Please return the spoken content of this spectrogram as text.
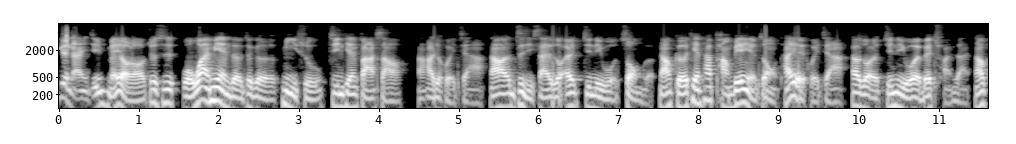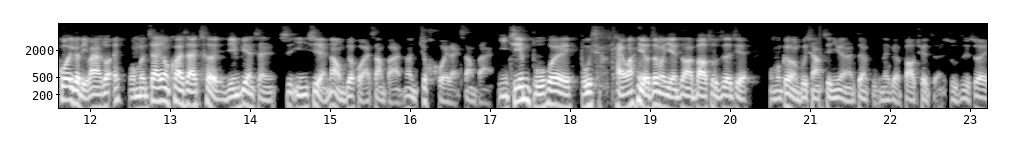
越南已经没有了。就是我外面的这个秘书今天发烧，然后他就回家，然后自己筛说，哎，经理我中了，然后隔天他旁边也中，他也回家，他就说，经理我也被传染，然后过一个礼拜说，哎，我们再用快筛测已经变成是阴性，那我们就回来上班，那你就回来上班，已经不会不像 台湾有这么严重的爆出这些。我们根本不相信越南政府那个报确诊数字，所以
